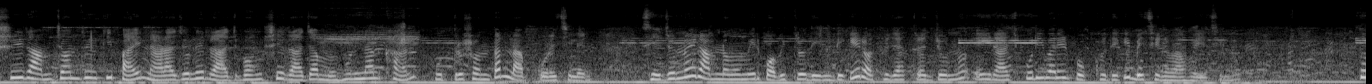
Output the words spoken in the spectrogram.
শ্রী রামচন্দ্রের কৃপায় নাড়াজলের রাজবংশের রাজা মোহনলাল খান পুত্র সন্তান লাভ করেছিলেন। সেজন্যই রামনবমীর পবিত্র দিনটিকে রথযাত্রার জন্য এই রাজপরিবারের পক্ষ থেকে বেছে নেওয়া হয়েছিল। তো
